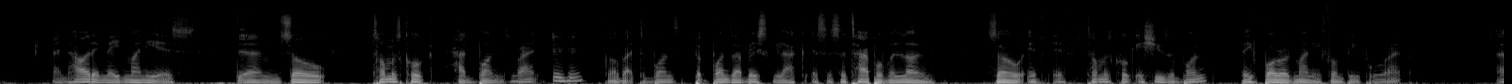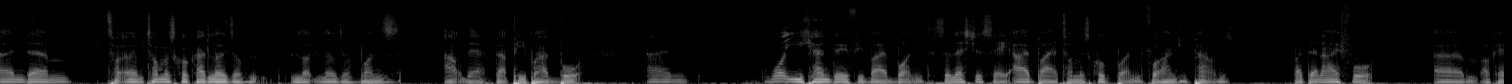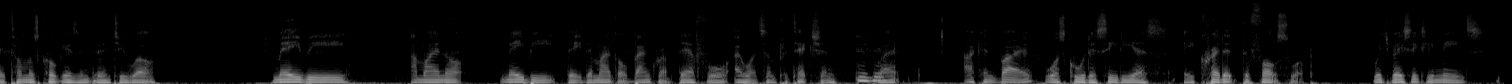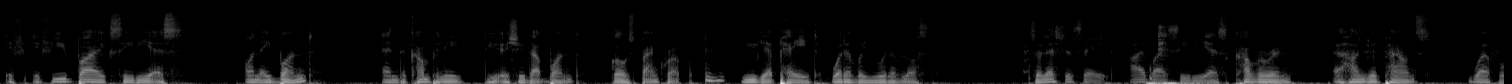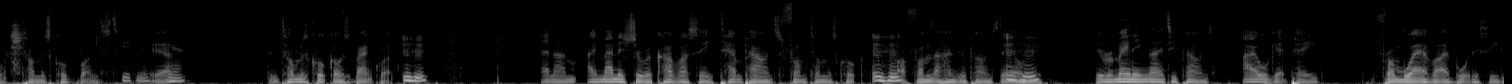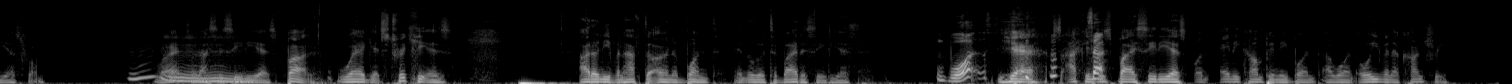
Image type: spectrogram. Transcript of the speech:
and how they made money is, um, so Thomas Cook had bonds, right? mm-hmm. Go back to bonds, but bonds are basically like it's just a type of a loan. So if if Thomas Cook issues a bond, they've borrowed money from people, right? And um, Th- um, Thomas Cook had loads of lo- loads of bonds out there that people had bought, and what you can do if you buy a bond. So let's just say I buy a Thomas Cook bond for hundred pounds, but then I thought, um, okay, Thomas Cook isn't doing too well. Maybe I might not. Maybe they, they might go bankrupt. Therefore, I want some protection, Mhm. right? I can buy what's called a CDS, a credit default swap, which basically means if if you buy CDS on a bond, and the company who issued that bond goes bankrupt, Mhm. you get paid whatever you would have lost. So let's just say I buy CDS covering a hundred pounds worth of Thomas Cook bonds. Excuse me. Yeah. Yeah. Then Thomas Cook goes bankrupt, Mhm. And I I managed to recover say ten pounds from Thomas Cook Mhm. uh, from the hundred pounds they owe Mhm. me. The remaining ninety pounds I will get paid from wherever I bought the CDS from. Right, so that's the Mm. CDS. But where it gets tricky is I don't even have to own a bond in order to buy the CDS. What? Yeah, so I can So- just buy CDS on any company bond I want, or even a country,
